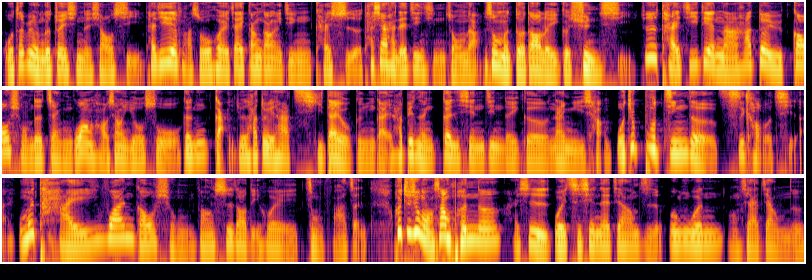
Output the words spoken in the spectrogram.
我这边有个最新的消息，台积电法说会在刚刚已经开始了，它现在还在进行中的。可是我们得到了一个讯息，就是台积电呢、啊，它对于高雄的展望好像有所更改，就是它对于它的期待有更改，它变成更先进的一个纳米厂。我就不禁的思考了起来，我们台湾高雄房市到底会怎么发展？会继续往上喷呢，还是维持现在这样子温温往下降呢？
